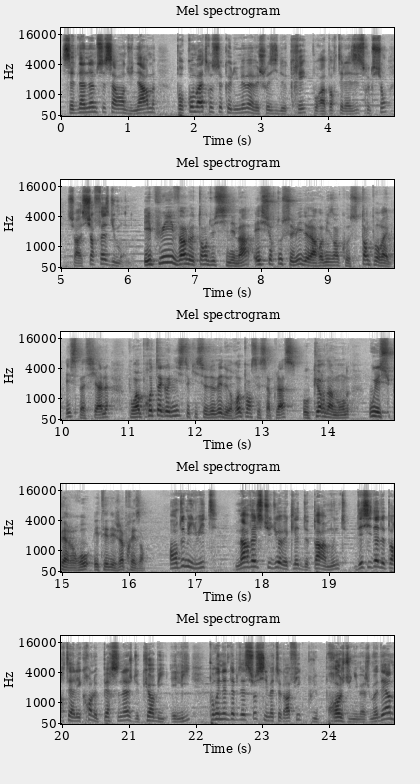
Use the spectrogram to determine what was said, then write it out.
celle d'un homme se servant d'une arme pour combattre ce que lui-même avait choisi de créer pour apporter la destruction sur la surface du monde. Et puis vint le temps du cinéma, et surtout celui de la remise en cause temporelle et spatiale pour un protagoniste qui se devait de repenser sa place au cœur d'un monde où les super-héros étaient déjà présents. En 2008, Marvel Studios, avec l'aide de Paramount, décida de porter à l'écran le personnage de Kirby et Lee pour une adaptation cinématographique plus proche d'une image moderne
